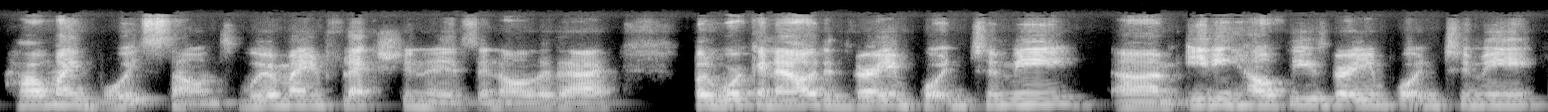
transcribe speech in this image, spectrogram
how my voice sounds, where my inflection is, and all of that. But working out is very important to me. Um, eating healthy is very important to me.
